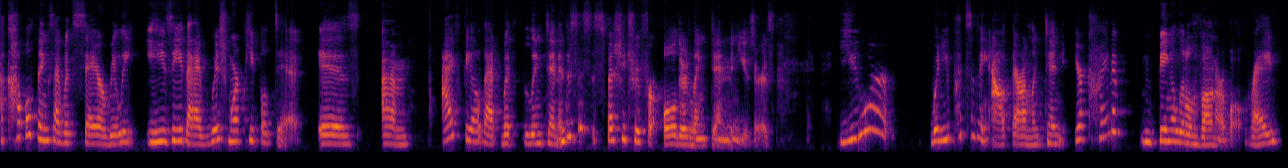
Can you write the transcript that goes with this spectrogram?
a couple things I would say are really easy that I wish more people did is um, I feel that with LinkedIn, and this is especially true for older LinkedIn users, you are, when you put something out there on LinkedIn, you're kind of being a little vulnerable, right?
